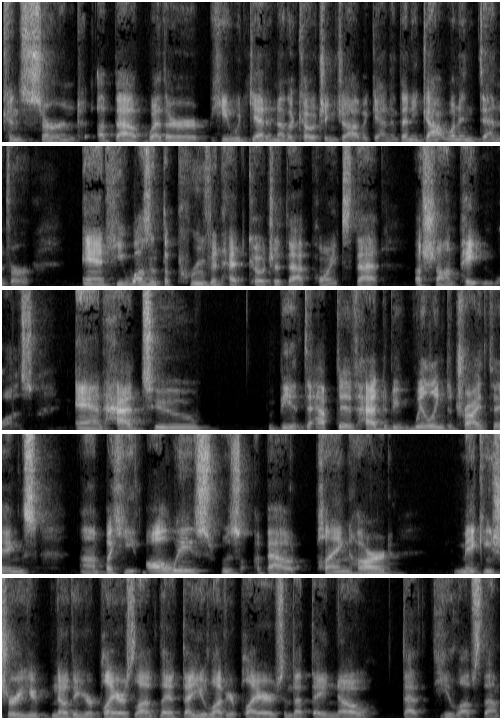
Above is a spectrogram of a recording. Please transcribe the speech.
concerned about whether he would get another coaching job again. And then he got one in Denver, and he wasn't the proven head coach at that point that a Sean Payton was, and had to be adaptive, had to be willing to try things. Um, but he always was about playing hard, making sure you know that your players love that, that you love your players and that they know that he loves them,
